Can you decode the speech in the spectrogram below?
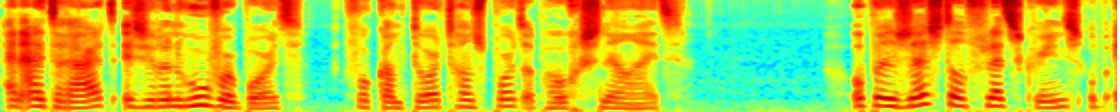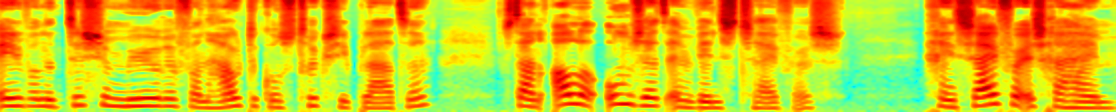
En uiteraard is er een hoverboard voor kantoortransport op hoge snelheid. Op een zestal flatscreens op een van de tussenmuren van houten constructieplaten staan alle omzet- en winstcijfers. Geen cijfer is geheim,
